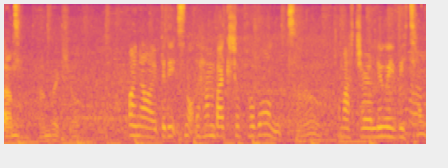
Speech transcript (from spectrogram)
But handbag shop. I know, but it's not the handbag shop I want. Oh. I'm after a Louis Vuitton.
